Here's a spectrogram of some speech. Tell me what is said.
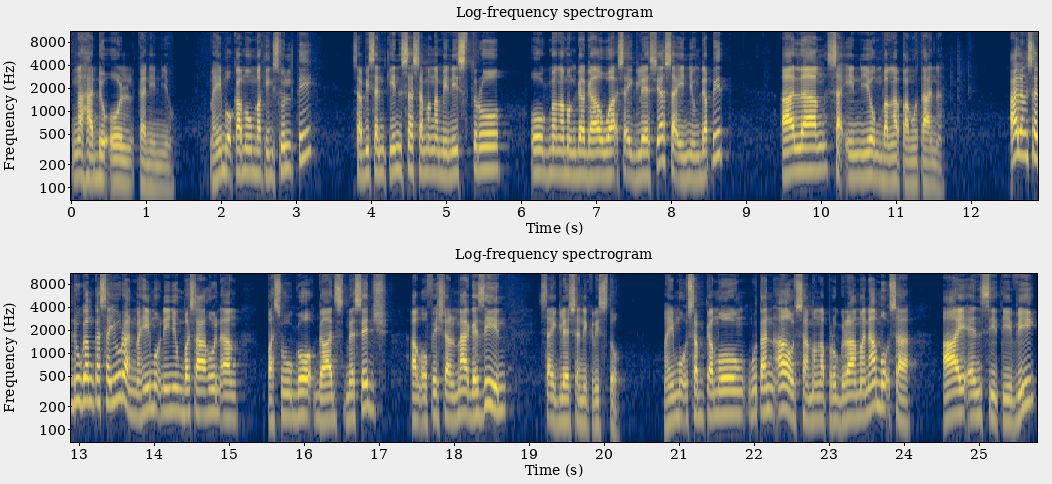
nga haduol kaninyo. Mahimo kamong makigsulti sa bisan kinsa sa mga ministro o mga manggagawa sa iglesia sa inyong dapit, alang sa inyong mga pangutana. Alang sa dugang kasayuran, mahimo ninyong basahon ang Pasugo God's Message, ang official magazine sa Iglesia ni Kristo. Mahimo usab kamong mutanaw sa mga programa namo sa INC TV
